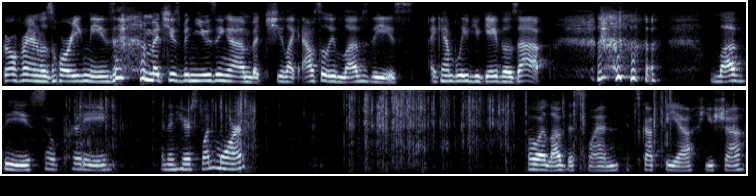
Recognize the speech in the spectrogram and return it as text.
girlfriend was hoarding these, but she's been using them, but she like absolutely loves these. I can't believe you gave those up. Love these, so pretty. And then here's one more. Oh, I love this one. It's got the uh, fuchsia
